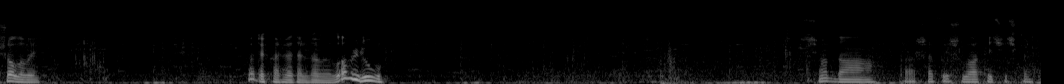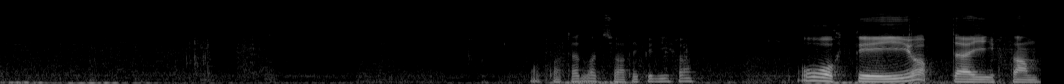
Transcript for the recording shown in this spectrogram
Що? Що ти я так? Ловлю. Сюда. Перша пішла тичечка. Опа, Т-20 під'їхав. Ох ти, йопта їх там.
